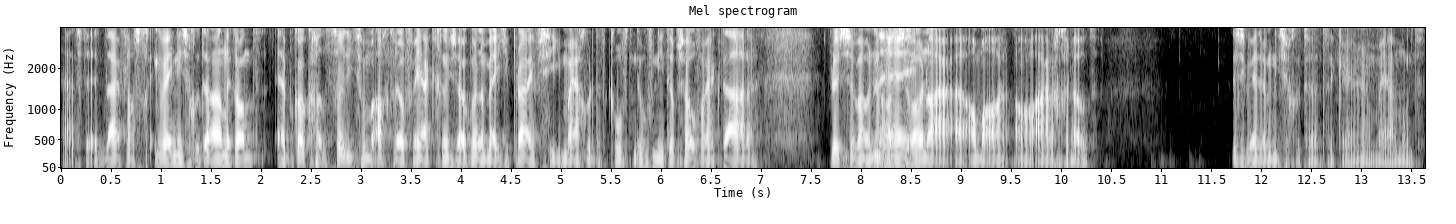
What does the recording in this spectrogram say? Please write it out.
Ja, het, het blijft lastig. Ik weet niet zo goed. Aan de andere kant heb ik ook altijd zoiets van mijn achterhoofd van... ja, ik gun ze ook wel een beetje privacy. Maar ja, goed, dat hoeft, hoeft niet op zoveel hectare. Plus ze wonen, Nee. ze wonen al- allemaal al, aardig groot. Dus ik weet ook niet zo goed wat ik er mee aan moet.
